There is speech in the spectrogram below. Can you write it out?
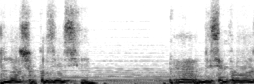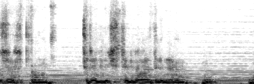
до нашої позиції. Десь я пролежав там 3-4 години у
